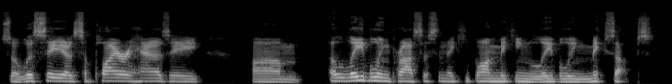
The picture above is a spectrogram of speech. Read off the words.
So let's say a supplier has a um, a labeling process and they keep on making labeling mix-ups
